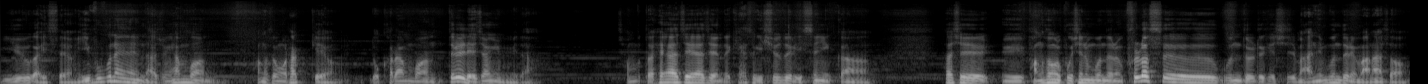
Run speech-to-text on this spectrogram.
이유가 있어요. 이 부분에는 나중에 한번 방송을 할게요. 녹화를 한번 뜰 예정입니다. 전부터 해야지 해야지 했는데 계속 이슈들이 있으니까 사실 이 방송을 보시는 분들은 플러스 분들도 계시지만 아닌 분들이 많아서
